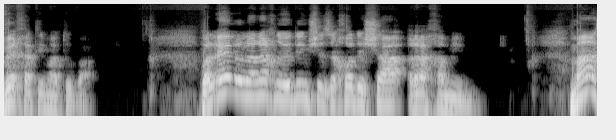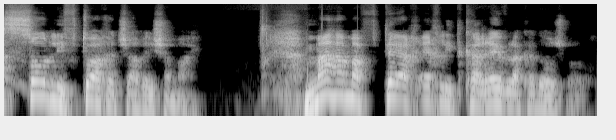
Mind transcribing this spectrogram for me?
וחתימה טובה. אבל אלו אנחנו יודעים שזה חודש הרחמים. מה הסוד לפתוח את שערי שמיים? מה המפתח איך להתקרב לקדוש ברוך הוא?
